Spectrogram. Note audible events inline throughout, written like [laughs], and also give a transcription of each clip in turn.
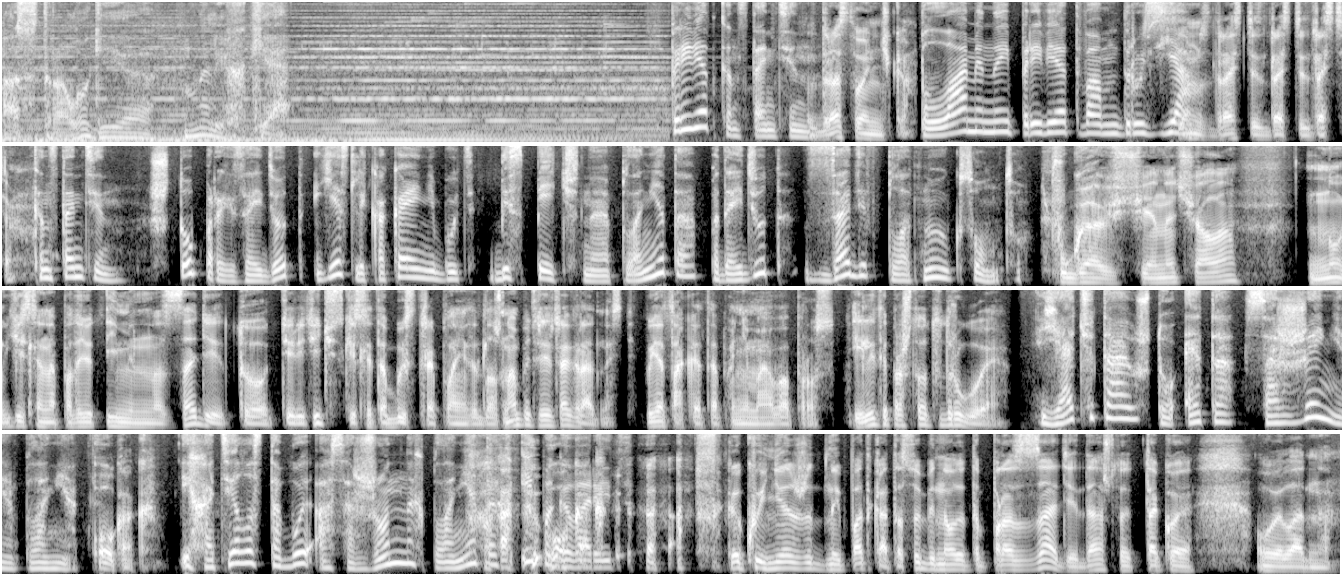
Астрология налегке. Привет, Константин. Здравствуй, Анечка. Пламенный привет вам, друзья. Всем здрасте, здрасте, здрасте. Константин, что произойдет, если какая-нибудь беспечная планета подойдет сзади вплотную к Солнцу? Пугающее начало. Но если она подойдет именно сзади, то теоретически, если это быстрая планета, должна быть ретроградность. Я так это понимаю вопрос. Или ты про что-то другое? Я читаю, что это сожжение планет. О как! И хотела с тобой о сожженных планетах и [laughs] поговорить. [laughs] Какой неожиданный подкат. Особенно вот это про сзади, да, что это такое. Ой, ладно.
